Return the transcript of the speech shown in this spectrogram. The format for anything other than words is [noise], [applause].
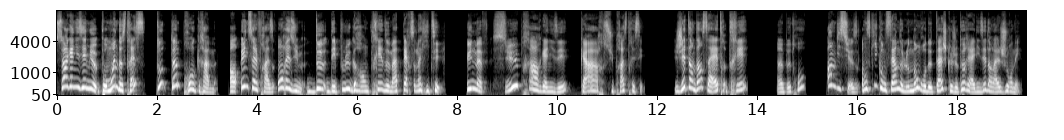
S'organiser mieux pour moins de stress, tout un programme. En une seule phrase, on résume deux des plus grands traits de ma personnalité. Une meuf supra-organisée, car supra-stressée. J'ai tendance à être très, un peu trop, ambitieuse en ce qui concerne le nombre de tâches que je peux réaliser dans la journée.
